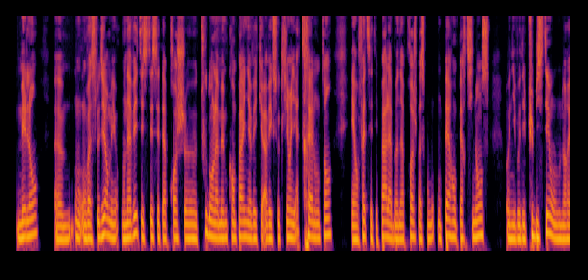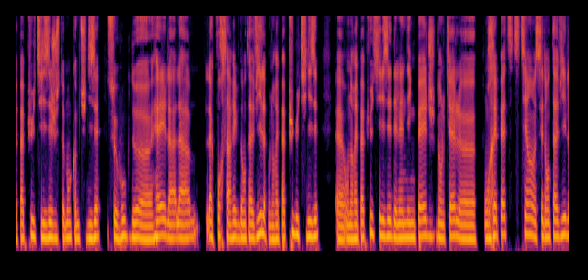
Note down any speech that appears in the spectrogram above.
mêlant. on, on, va se le dire, mais on avait testé cette approche tout dans la même campagne avec avec ce client il y a très longtemps, et en fait c'était pas la bonne approche parce qu'on perd en pertinence au niveau des publicités, on n'aurait pas pu utiliser justement, comme tu disais, ce hook de euh, hey la, la, la course arrive dans ta ville. On n'aurait pas pu l'utiliser. Euh, on n'aurait pas pu utiliser des landing pages dans lesquels euh, on répète tiens c'est dans ta ville,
